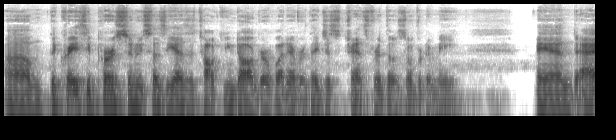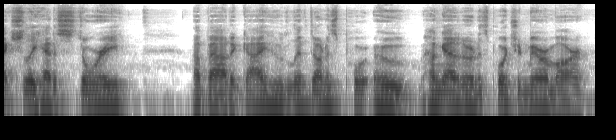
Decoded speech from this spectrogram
Um, the crazy person who says he has a talking dog or whatever, they just transferred those over to me. And I actually had a story about a guy who lived on his por- who hung out on his porch in Miramar.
